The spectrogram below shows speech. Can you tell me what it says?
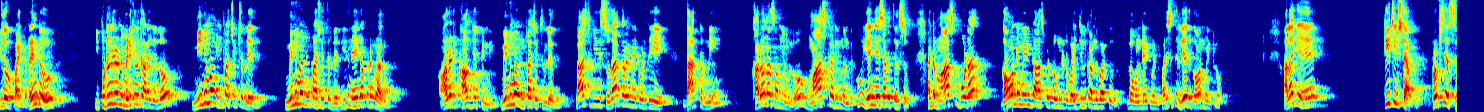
ఇది ఒక పాయింట్. రెండు ఇప్పుడున్నటువంటి మెడికల్ కాలేజీల్లో మినిమం ఇన్ఫ్రాస్ట్రక్చర్ లేదు. మినిమం ఇన్ఫ్రాస్ట్రక్చర్ లేదు. ఇది నేను చెప్పడం కాదు. ఆల్రెడీ కాక్ చెప్పింది. మినిమం ఇన్ఫ్రాస్ట్రక్చర్ లేదు. లాస్ట్కి సుధాకర్ అనేటువంటి డాక్టర్ని కరోనా సమయంలో మాస్క్ అడిగినందుకు ఏం చేశారో తెలుసు. అంటే మాస్క్ కూడా గవర్నమెంట్ హాస్పిటల్లో ఉన్నటువంటి వైద్యులకు అందుబాటులో ఉండేటువంటి పరిస్థితి లేదు గవర్నమెంట్లో. అలాగే teaching staff professors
